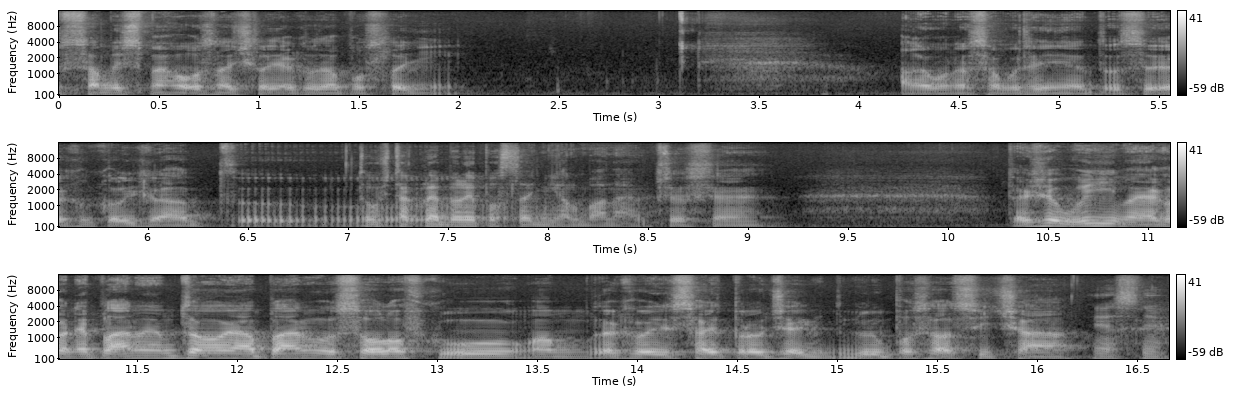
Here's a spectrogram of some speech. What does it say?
sami jsme ho označili jako za poslední. Ale ono samozřejmě, to se jako kolikrát... To už takhle byly poslední alba, ne? Přesně. Takže uvidíme, jako neplánujeme to, já plánuju solovku, mám takový side project Grupo Salsicha. Jasně.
